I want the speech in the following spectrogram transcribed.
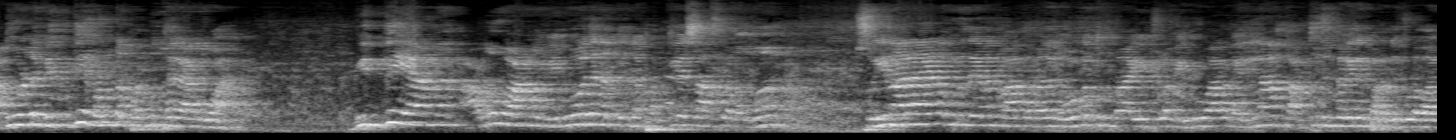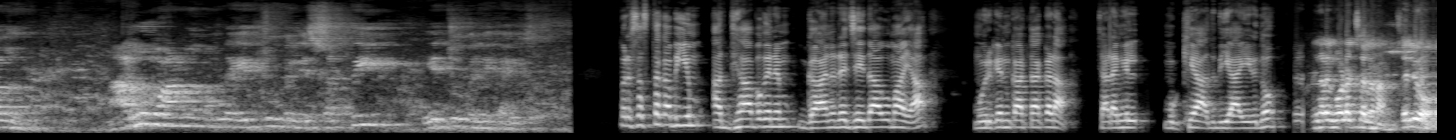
അതുകൊണ്ട് വിദ്യ കൊണ്ട് പ്രബുദ്ധരാകുവാൻ. വിദ്യയാണ് അറിവാണ് വിമോചനത്തിന്റെ പ്രത്യയശാസ്ത്രമെന്ന് ശ്രീനാരായണ ഗുരുദേവൻ മാത്രമല്ല ലോകത്തുണ്ടായിട്ടുള്ള മിക്കവാറും എല്ലാ തത്വചിന്തകരും പറഞ്ഞിട്ടുള്ളതാണ്. അറിവാണ് നമ്മുടെ ഏറ്റവും വലിയ ശക്തി ഏറ്റവും വലിയ കരുത്ത്. പ്രശസ്ത കവിയും അധ്യാപകനും ഗാനരചയിതാവുമായ മുരുകൻ കാട്ടാക്കട ചടങ്ങിൽ മുഖ്യ അതിഥിയായിരുന്നു. നിങ്ങൾ കൂടെ ചൊല്ലണം. ചൊല്ലുവോ?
